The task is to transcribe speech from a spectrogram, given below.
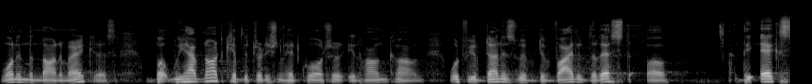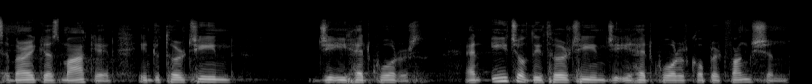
one in the non-Americas. But we have not kept the traditional headquarters in Hong Kong. What we've done is we've divided the rest of the ex-Americas market into 13 GE headquarters. And each of the 13 GE headquarter corporate function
